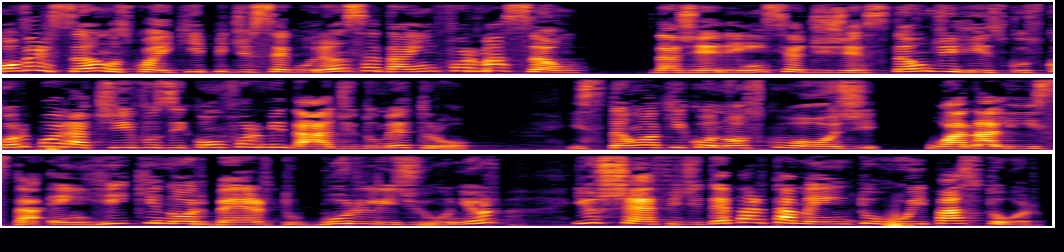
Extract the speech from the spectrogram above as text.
conversamos com a equipe de segurança da informação, da Gerência de Gestão de Riscos Corporativos e Conformidade do metrô. Estão aqui conosco hoje o analista Henrique Norberto Burli Júnior e o chefe de departamento Rui Pastor.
